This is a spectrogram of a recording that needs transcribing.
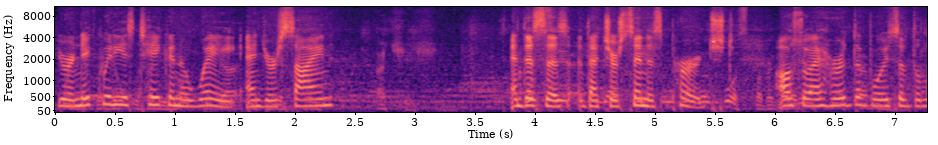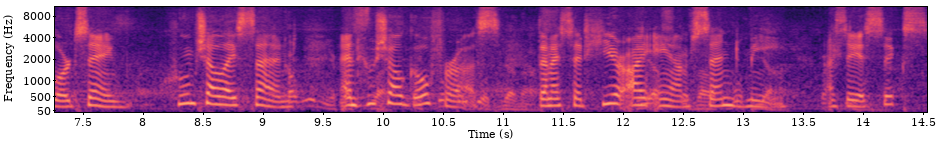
Your iniquity is taken away, and your sign and this is that your sin is purged. Also I heard the voice of the Lord saying, Whom shall I send, and who shall go for us? Then I said, Here I am, send me. Isaiah 6,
